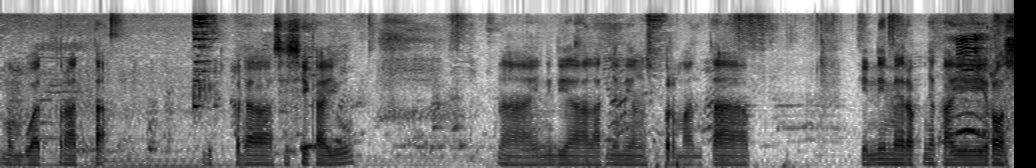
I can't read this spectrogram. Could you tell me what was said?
membuat rata pada sisi kayu nah ini dia alatnya nih yang super mantap. Ini mereknya Kairos.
